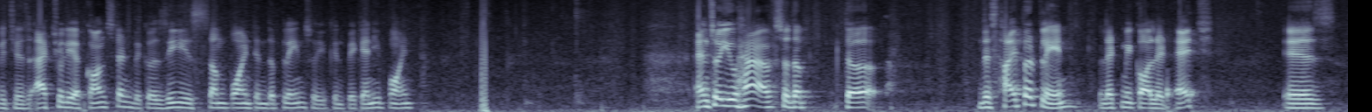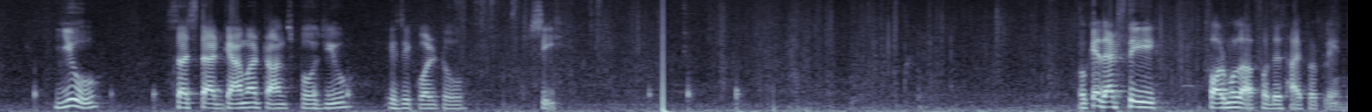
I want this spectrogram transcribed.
which is actually a constant because z is some point in the plane, so you can pick any point. And so you have so the the this hyperplane, let me call it h, is u such that gamma transpose u is equal to c. Okay, that's the formula for this hyperplane.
